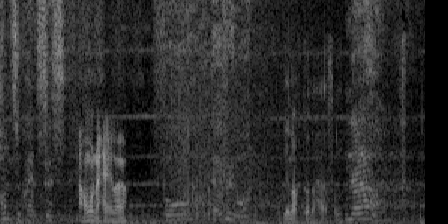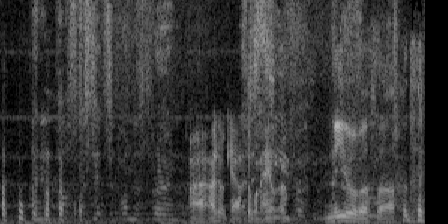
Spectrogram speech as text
consequences I want a halo. for everyone. You're not gonna have one. Now, an imposter sits upon the. Uh, I don't care, I a still want to halo. deceiver. Neither of us are.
